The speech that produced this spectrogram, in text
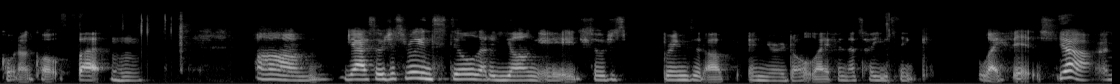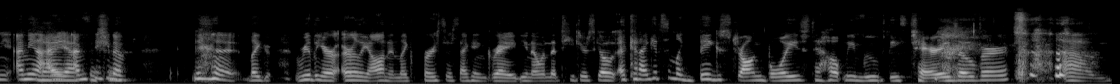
quote unquote. But Mhm. um, yeah, so it's just really instilled at a young age. So it just brings it up in your adult life, and that's how you think life is. Yeah, I mean, I mean, Yeah, I, yeah, I'm for thinking sure. of like really ear- early on in like first or second grade, you know, when the teachers go, "Uh, "Can I get some like big, strong boys to help me move these chairs over?" um,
